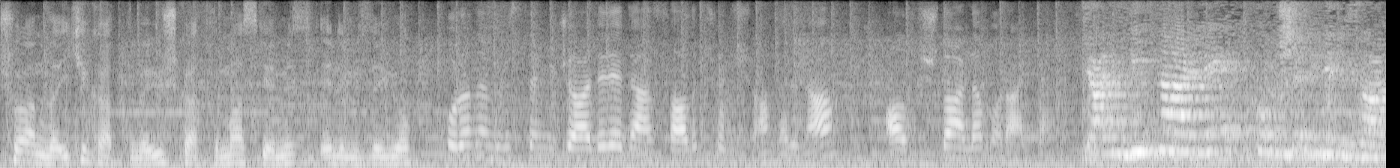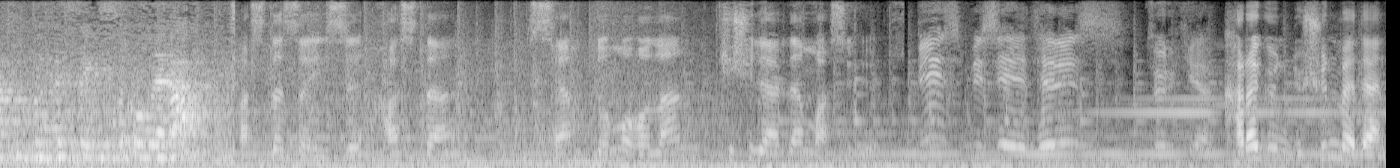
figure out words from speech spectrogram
Şu anda iki katlı ve üç katlı maskemiz elimizde yok. Koronavirüsle mücadele eden sağlık çalışanlarına alkışlarla moral verdi. Yani binlerle konuşabiliriz artık vaka sayısı olarak. Hasta sayısı, hasta, semptomu olan kişilerden bahsediyoruz. Biz bize yeteriz Türkiye. Kara gün düşünmeden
